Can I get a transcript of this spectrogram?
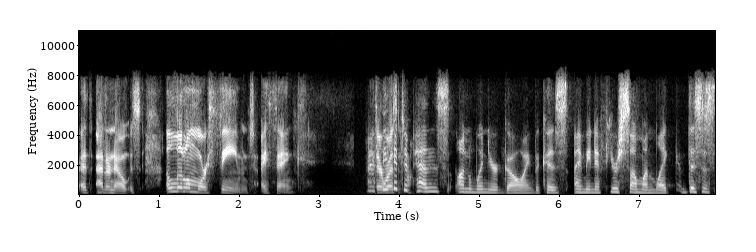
I, I don't know. It was a little more themed. I think. I There think was- it depends on when you're going because I mean, if you're someone like this is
